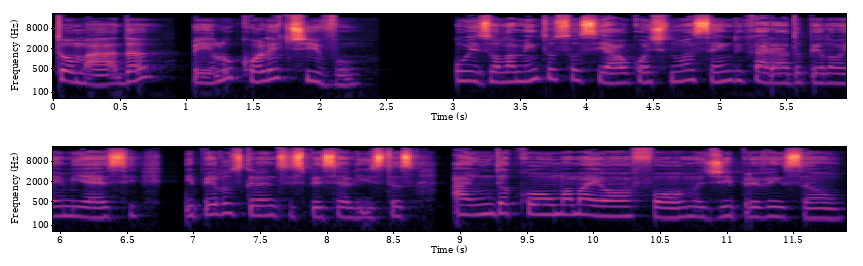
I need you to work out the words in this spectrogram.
tomada pelo coletivo. O isolamento social continua sendo encarado pela OMS e pelos grandes especialistas ainda como a maior forma de prevenção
